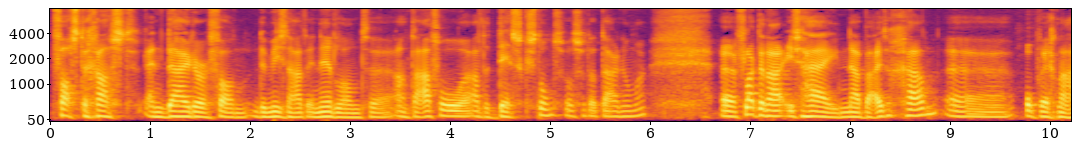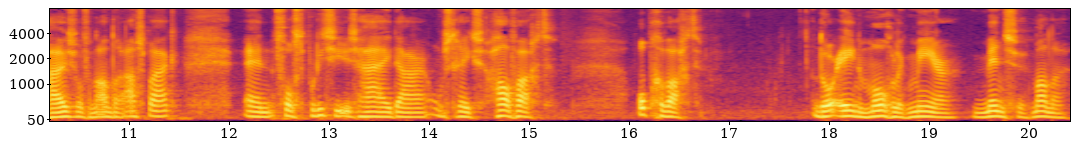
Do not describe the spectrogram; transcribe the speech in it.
vaste gast en duider van de misdaad in Nederland... aan tafel, aan de desk stond, zoals ze dat daar noemen. Vlak daarna is hij naar buiten gegaan, op weg naar huis of een andere afspraak. En volgens de politie is hij daar omstreeks half acht opgewacht door één, mogelijk meer mensen, mannen.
